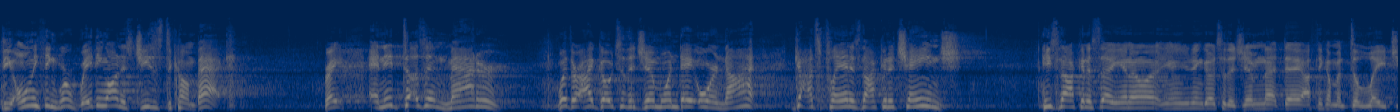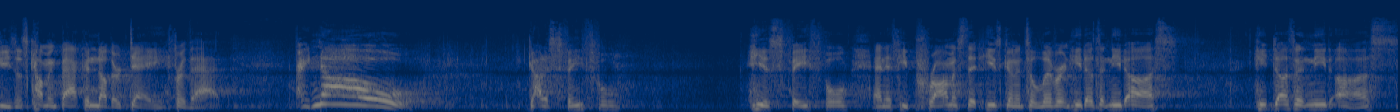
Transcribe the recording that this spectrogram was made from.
the only thing we're waiting on is Jesus to come back. Right? And it doesn't matter whether I go to the gym one day or not. God's plan is not going to change. He's not going to say, you know, you didn't go to the gym that day. I think I'm going to delay Jesus coming back another day for that. Right? No! God is faithful. He is faithful, and if He promised it, He's going to deliver it, and He doesn't need us. He doesn't need us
